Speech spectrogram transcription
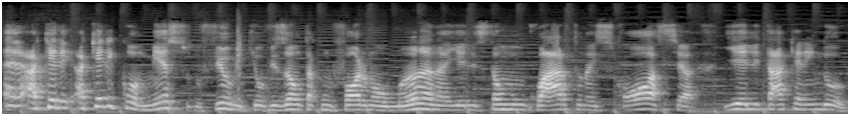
É, aquele, aquele começo do filme que o Visão tá com forma humana e eles estão num quarto na Escócia e ele tá querendo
